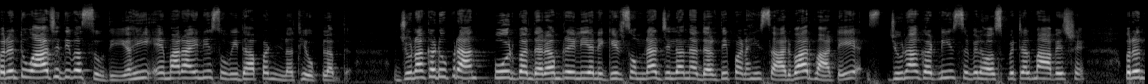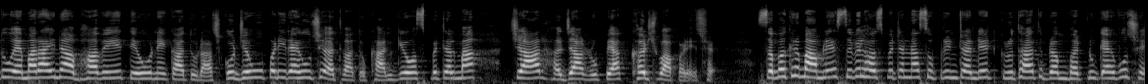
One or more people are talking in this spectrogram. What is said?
પરંતુ આજ દિવસ સુધી અહીં એમઆરઆઈની સુવિધા પણ નથી ઉપલબ્ધ. જૂનાગઢ ઉપરાંત પોરબંદર, અમરેલી અને ગીર સોમનાથ જિલ્લાના દર્દી પણ અહીં સારવાર માટે જૂનાગઢની સિવિલ હોસ્પિટલમાં આવે છે. પરંતુ એમઆરઆઈના અભાવે તેઓને કાં તો રાજકોટ જવું પડી રહ્યું છે અથવા તો ખાનગી હોસ્પિટલમાં ચાર હજાર રૂપિયા ખર્ચવા પડે છે. સમગ્ર મામલે સિવિલ હોસ્પિટલના સુપ્રિન્ટેન્ડન્ટ કૃતાર્થ બ્રહ્મભટ્ટનું કહેવું છે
